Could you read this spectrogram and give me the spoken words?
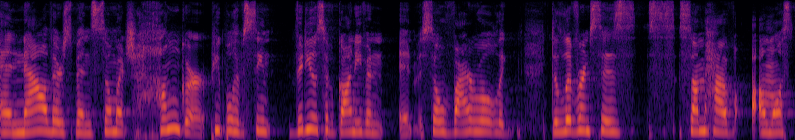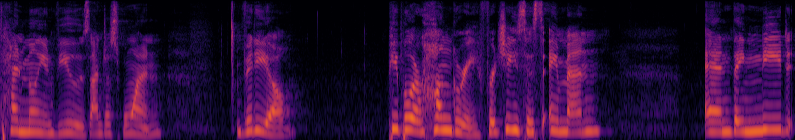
And now there's been so much hunger. People have seen, videos have gone even eh, so viral, like deliverances, some have almost 10 million views on just one video. People are hungry for Jesus, amen. And they need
